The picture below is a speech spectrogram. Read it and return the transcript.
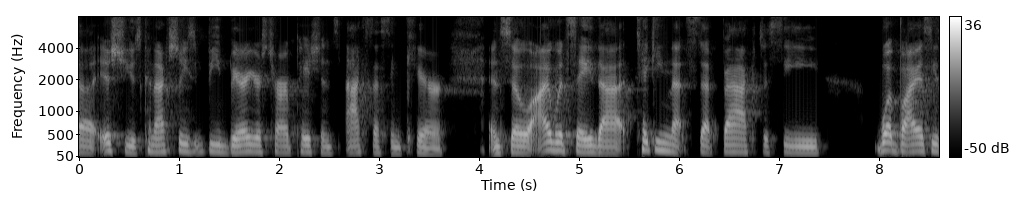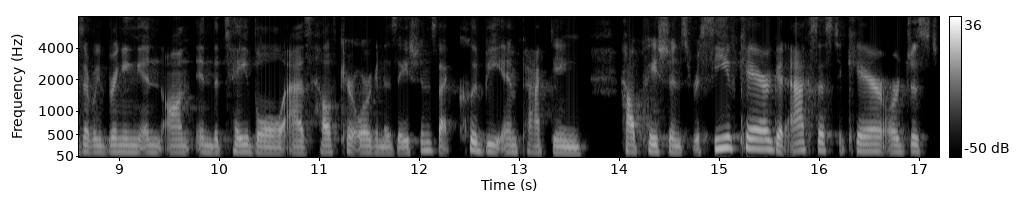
uh, issues can actually be barriers to our patients accessing care. And so I would say that taking that step back to see what biases are we bringing in on in the table as healthcare organizations that could be impacting how patients receive care, get access to care, or just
